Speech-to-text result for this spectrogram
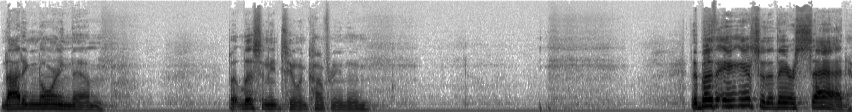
not ignoring them, but listening to and comforting them. They both answer that they are sad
